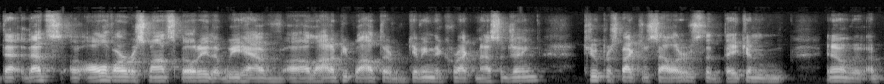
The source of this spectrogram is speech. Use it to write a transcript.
that that's all of our responsibility. That we have a lot of people out there giving the correct messaging to prospective sellers that they can. You know, I'm,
